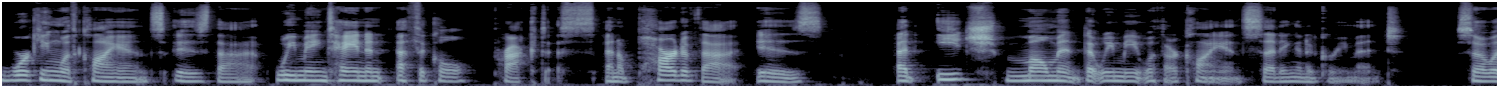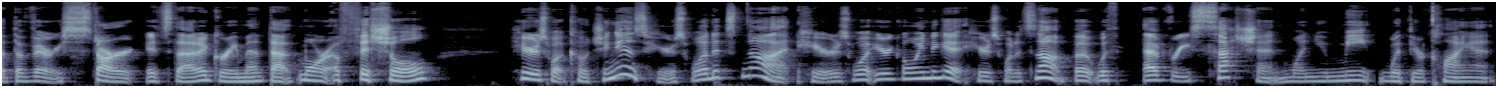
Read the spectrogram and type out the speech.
working with clients is that we maintain an ethical practice. And a part of that is at each moment that we meet with our clients, setting an agreement. So at the very start, it's that agreement, that more official here's what coaching is, here's what it's not, here's what you're going to get, here's what it's not. But with every session, when you meet with your client,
